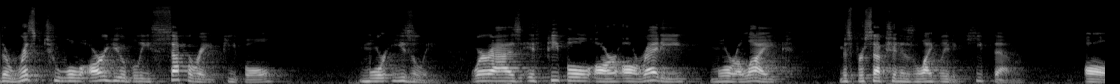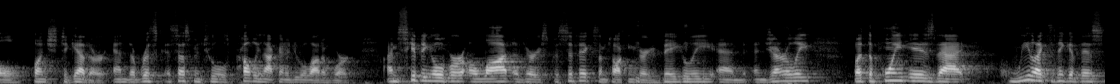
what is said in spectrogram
the risk tool arguably separate people more easily. Whereas if people are already more alike, misperception is likely to keep them all bunched together, and the risk assessment tool is probably not going to do a lot of work. I'm skipping over a lot of very specifics. I'm talking very vaguely and, and generally, but the point is that we like to think of this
